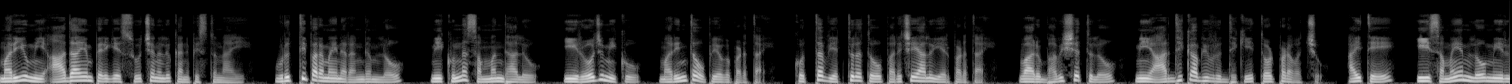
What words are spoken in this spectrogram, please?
మరియు మీ ఆదాయం పెరిగే సూచనలు కనిపిస్తున్నాయి. వృత్తిపరమైన రంగంలో మీకున్న సంబంధాలు ఈ రోజు మీకు మరింత ఉపయోగపడతాయి. కొత్త వ్యక్తులతో పరిచయాలు ఏర్పడతాయి. వారు భవిష్యత్తులో మీ ఆర్థికాభివృద్ధికి తోడ్పడవచ్చు. అయితే ఈ సమయంలో మీరు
